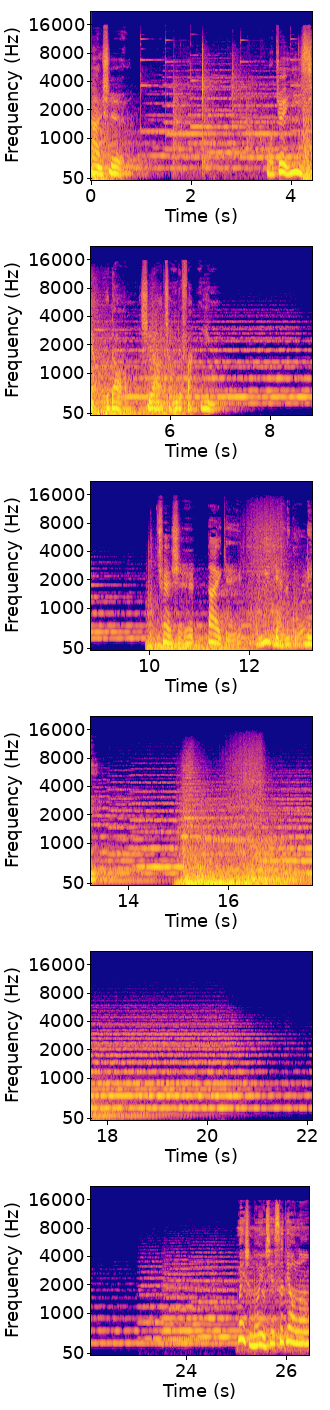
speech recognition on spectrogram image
但是，我最意想不到是阿成的反应，确实带给我一点的鼓励。为什麼有些撕掉了？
